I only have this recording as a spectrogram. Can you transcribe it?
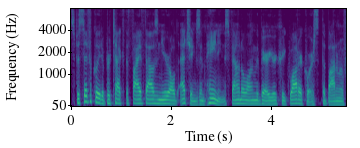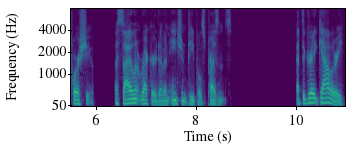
specifically to protect the 5,000 year old etchings and paintings found along the Barrier Creek watercourse at the bottom of Horseshoe, a silent record of an ancient people's presence. At the Great Gallery,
